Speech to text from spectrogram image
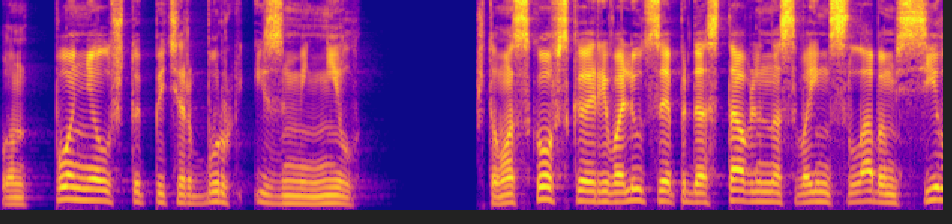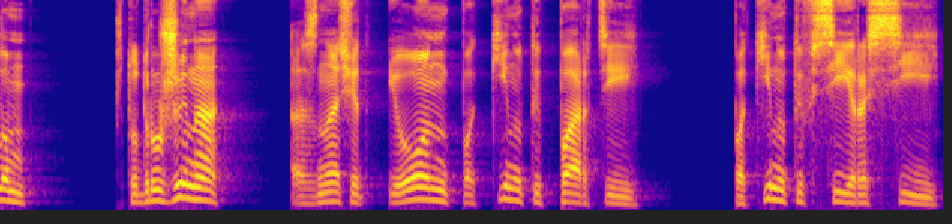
Он понял, что Петербург изменил, что московская революция предоставлена своим слабым силам, что дружина, а значит и он, покинуты партией, покинуты всей Россией.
